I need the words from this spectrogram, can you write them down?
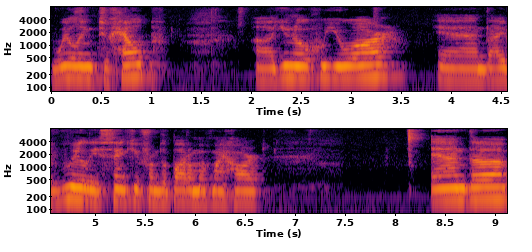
willing to help. Uh, you know who you are, and I really thank you from the bottom of my heart. And uh,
